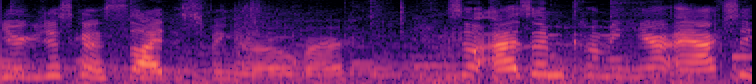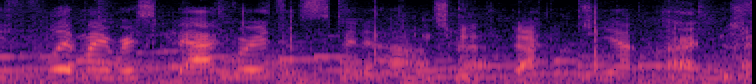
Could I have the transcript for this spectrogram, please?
You're just gonna slide this finger over. Mm-hmm. So as I'm coming here, I actually flip my wrist backwards and spin it up. And spin it backwards. Yep. All right. let me see.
